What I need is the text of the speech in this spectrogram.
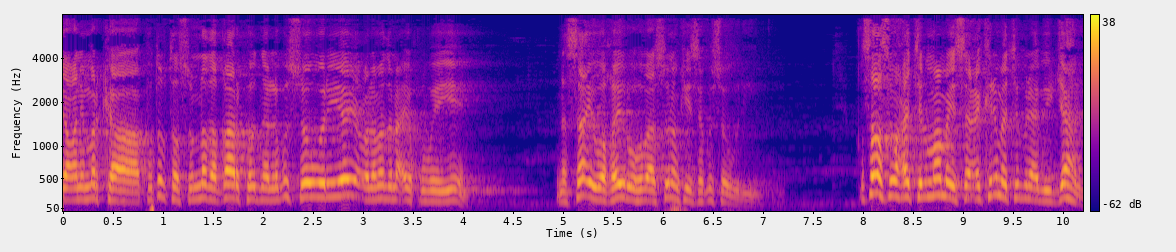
Yacni markaa kutubta sunnada qaarkoodna lagu soo wariyey culammaduna ay quweeyeen. Nasaa'i wakhayruhu baa sunankiisa ku soo wariyey. Qisadaas waxay tilmaamaysaa cikrimatu bni abi jahl.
